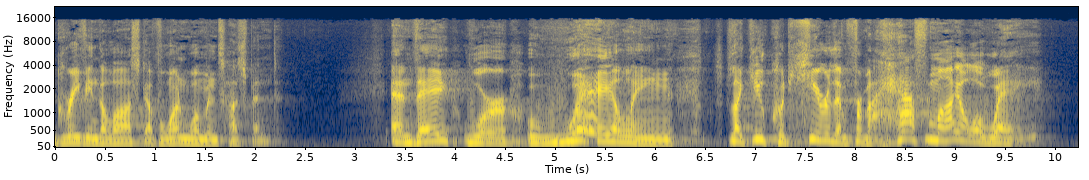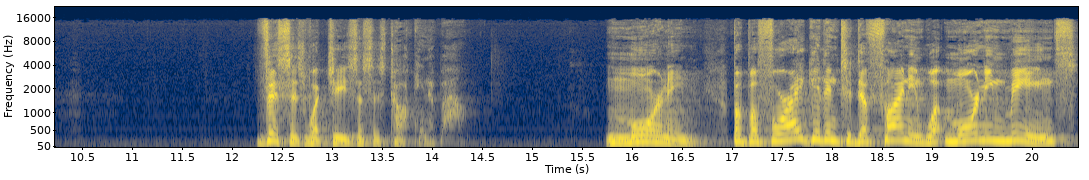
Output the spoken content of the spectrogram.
grieving the loss of one woman's husband. And they were wailing like you could hear them from a half mile away. This is what Jesus is talking about mourning. But before I get into defining what mourning means,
